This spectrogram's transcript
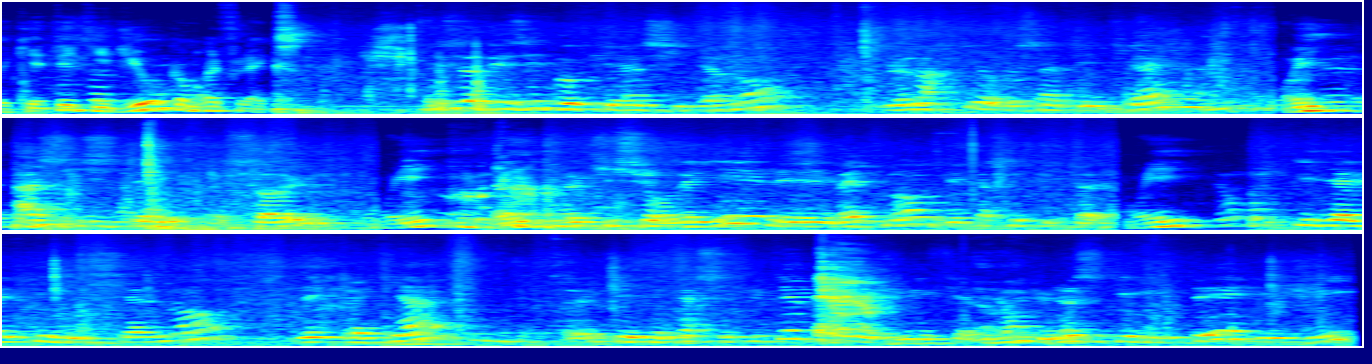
Ce qui était idiot comme réflexe. Vous avez évoqué incidemment le martyr de Saint-Étienne, oui. assisté au sol, oui. Euh, qui surveillait les vêtements des persécuteurs. Oui. Donc il y a eu initialement des chrétiens euh, qui étaient persécutés par les juifs. Il y avait donc une hostilité des juifs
